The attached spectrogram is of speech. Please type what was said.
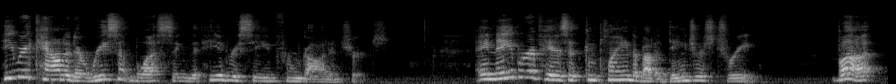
he recounted a recent blessing that he had received from God in church. A neighbor of his had complained about a dangerous tree, but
